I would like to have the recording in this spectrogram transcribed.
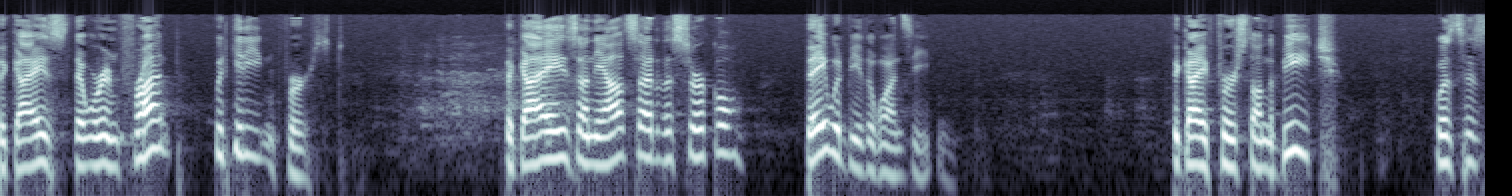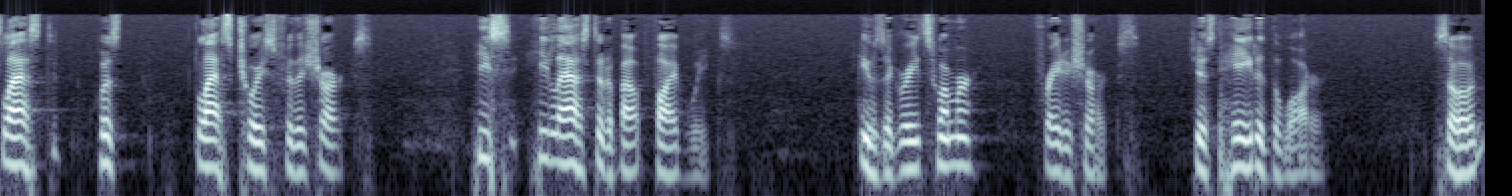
The guys that were in front would get eaten first. The guys on the outside of the circle, they would be the ones eaten. The guy first on the beach was his last was last choice for the sharks. He lasted about five weeks. He was a great swimmer, afraid of sharks, just hated the water. So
